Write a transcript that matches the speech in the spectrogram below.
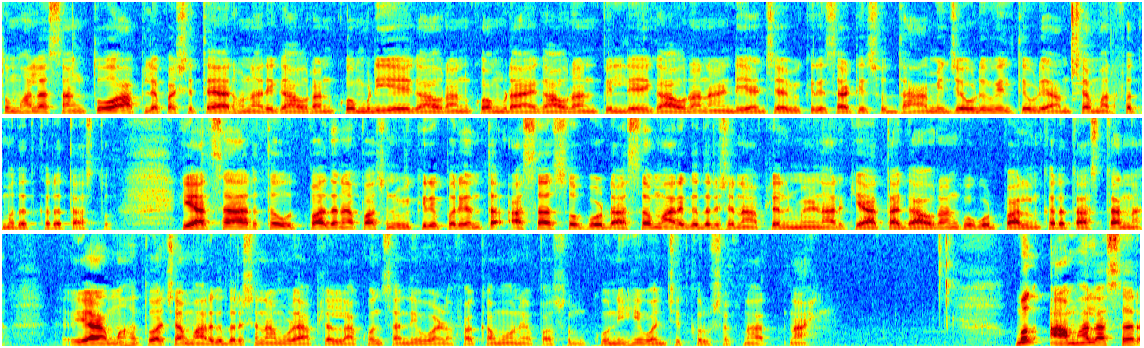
तुम्हाला सांगतो आपल्यापाशी तयार होणारी गावरान कोंबडी आहे गावरान कोंबडा आहे गावरान पिल्ले गावरान अंडी यांच्या विक्रीसाठी सुद्धा आम्ही जेवढी होईल तेवढी आमच्या मार्फत मदत करत असतो. याचा अर्थ उत्पादनापासून विक्रीपर्यंत असा सपोर्ट असं मार्गदर्शन आपल्याला मिळणार की आता गावरान कुक्कुटपालन करत असताना या महत्त्वाच्या मार्गदर्शनामुळे आपल्या लाखोंचा निव्वळ नफा कमावण्यापासून कोणीही वंचित करू शकणार नाही. मग आम्हाला सर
